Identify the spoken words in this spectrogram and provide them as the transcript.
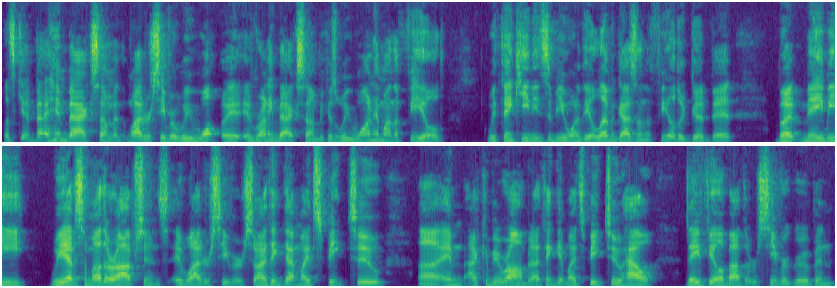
let's get back, him back some at wide receiver. We want eh, at running back some because we want him on the field. We think he needs to be one of the 11 guys on the field a good bit, but maybe we have some other options at wide receiver. So I think that might speak to, uh, and I could be wrong, but I think it might speak to how they feel about the receiver group. And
